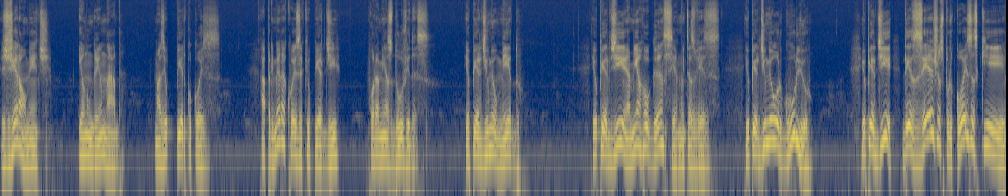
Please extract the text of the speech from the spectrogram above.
Geralmente eu não ganho nada, mas eu perco coisas. A primeira coisa que eu perdi foram as minhas dúvidas. Eu perdi o meu medo. Eu perdi a minha arrogância muitas vezes. Eu perdi o meu orgulho. Eu perdi desejos por coisas que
